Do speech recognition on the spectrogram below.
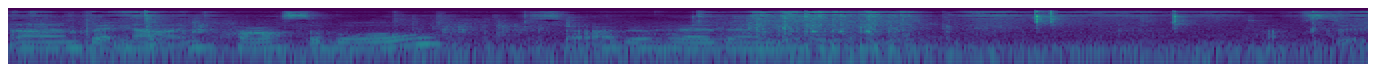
um, but not impossible. So I'll go ahead and top stitch.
